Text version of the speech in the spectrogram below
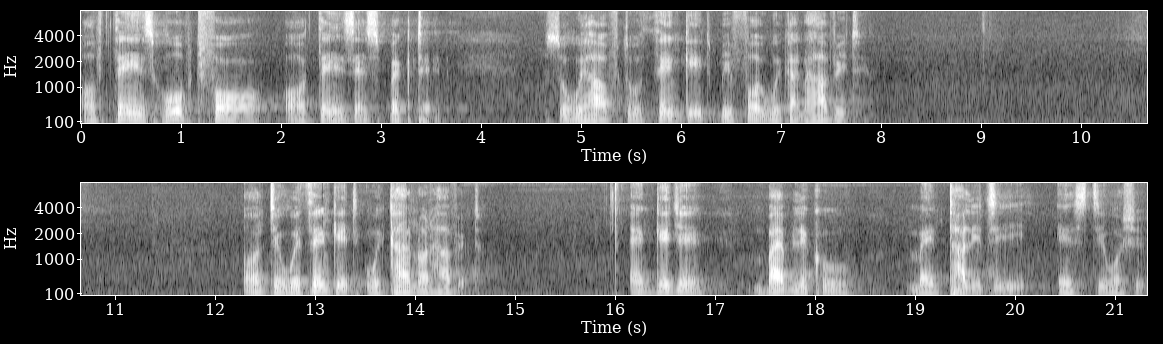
of things hoped for or things expected. So we have to think it before we can have it. Until we think it, we cannot have it. Engaging biblical mentality in stewardship.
